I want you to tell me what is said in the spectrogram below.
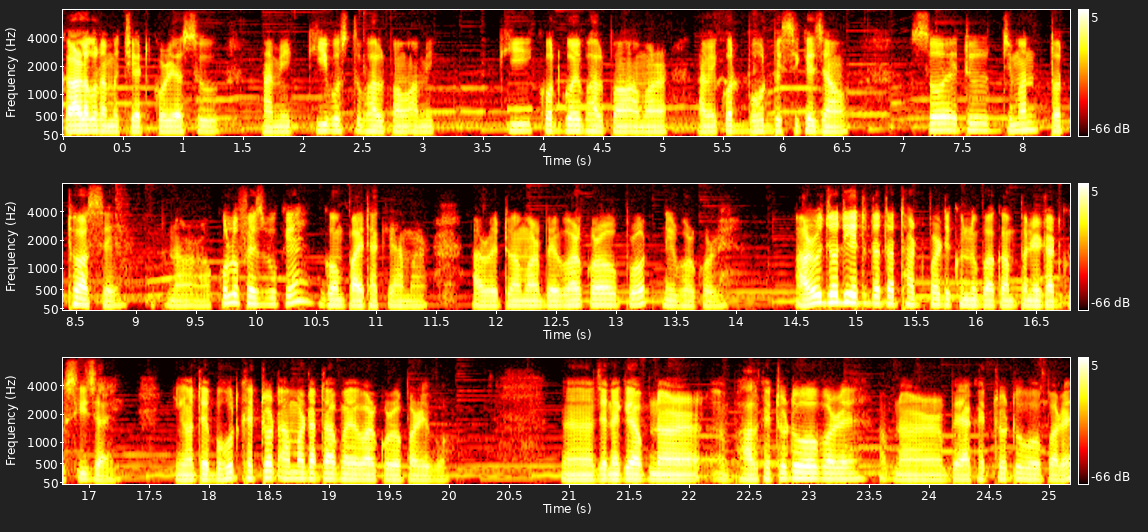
কাৰ লগত আমি চেট কৰি আছোঁ আমি কি বস্তু ভাল পাওঁ আমি কি ক'ত গৈ ভাল পাওঁ আমাৰ আমি ক'ত বহুত বেছিকৈ যাওঁ। চ' এইটো যিমান তথ্য আছে আপোনাৰ সকলো ফেচবুকে গম পাই থাকে আমাৰ আৰু এইটো আমাৰ ব্যৱহাৰ কৰাৰ ওপৰত নিৰ্ভৰ কৰে। আৰু যদি এইটো ডাটা থাৰ্ড পাৰ্টি কোনোবা কোম্পানীৰ তাত গুচি যায় সিহঁতে বহুত ক্ষেত্ৰত আমাৰ ডাটা ব্যৱহাৰ কৰিব পাৰিব। যেনেকৈ আপোনাৰ ভাল ক্ষেত্ৰতো হ'ব পাৰে আপোনাৰ বেয়া ক্ষেত্ৰতো হ'ব পাৰে।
